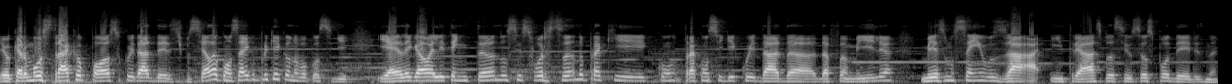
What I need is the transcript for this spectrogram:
Eu quero mostrar que eu posso cuidar deles. Tipo, se ela consegue, por que, que eu não vou conseguir? E aí é legal ele tentando, se esforçando pra que para conseguir cuidar da, da família, mesmo sem usar, entre aspas, assim, os seus poderes, né?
